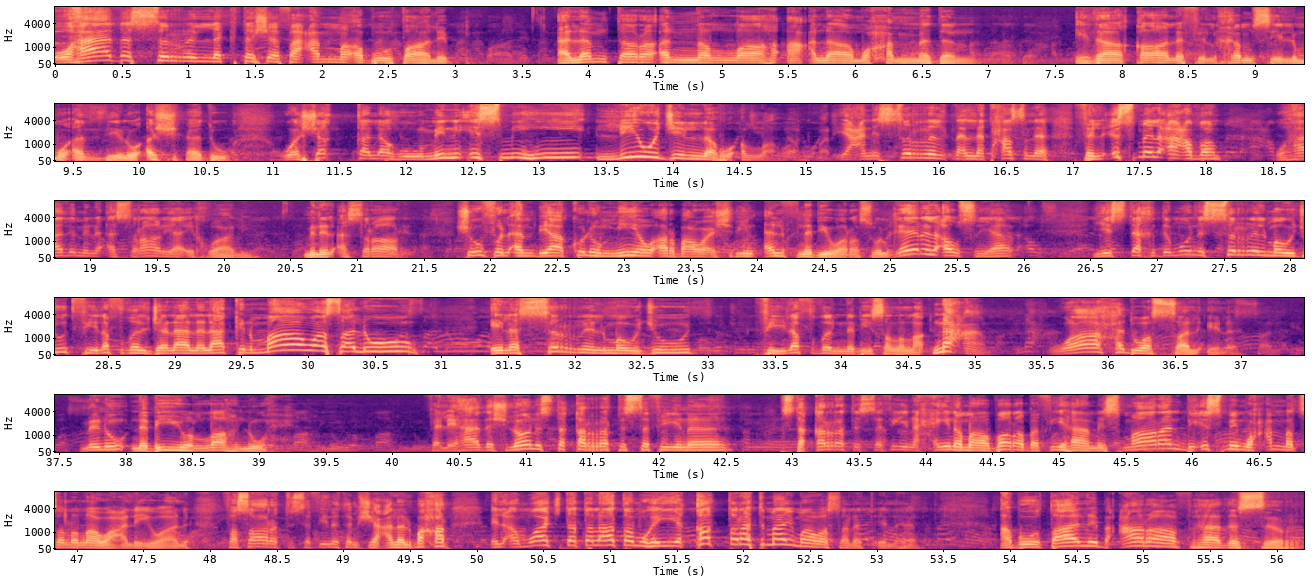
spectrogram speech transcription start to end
وهذا السر اللي اكتشف عم أبو طالب. ألم تر أن الله أعلى محمدا؟ إذا قال في الخمس المؤذن أشهد وشق له من اسمه ليجله. الله أكبر. يعني السر اللي تحصله في الاسم الأعظم. وهذا من الأسرار يا إخواني من الأسرار. شوفوا الأنبياء كلهم 124 ألف نبي ورسول. غير الأوصياء يستخدمون السر الموجود في لفظ الجلالة لكن ما وصلوا إلى السر الموجود في لفظ النبي صلى الله عليه وسلم. نعم واحد وصل إليه منو نبي الله نوح. فلهذا شلون استقرت السفينة؟ استقرت السفينة حينما ضرب فيها مسمارا باسم محمد صلى الله عليه وآله. فصارت السفينة تمشي على البحر الأمواج تتلاطم وهي قطرة ماء ما وصلت إليها. أبو طالب عرف هذا السر.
